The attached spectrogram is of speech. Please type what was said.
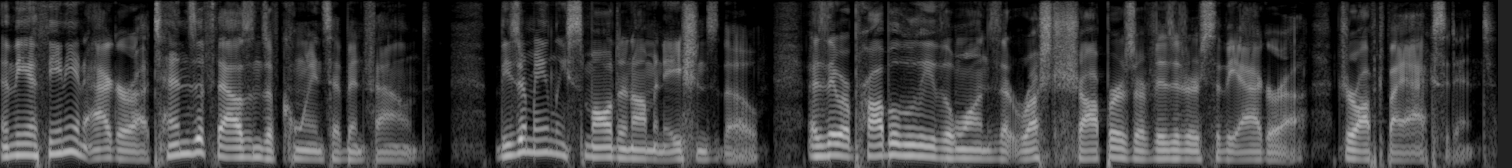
in the Athenian Agora, tens of thousands of coins have been found. These are mainly small denominations, though, as they were probably the ones that rushed shoppers or visitors to the Agora, dropped by accident.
